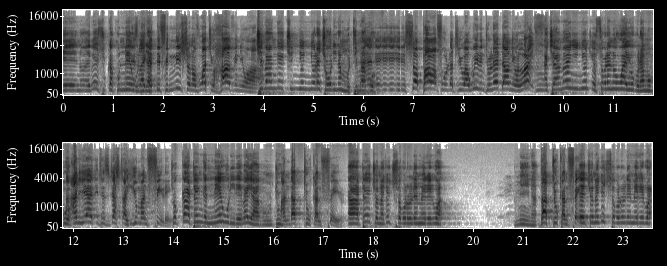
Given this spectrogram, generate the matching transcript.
eno eba esukka It is like a definition of what you have in your heart. kibanga ekinnyonnyola ky'olina mu mutima gwo i- i- It is so powerful that you are willing to lay down your life. nga kyamaanyi nnyo nti osobola n'owaayo obulamu bwo And yet it is just a human feeling. kyokka ate nga neewulira eba ya buntu And that too can fail. Ate ekyo nakyo kisobola olemererwa That too can fail. ekyo nakyo kisobola olemererwa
